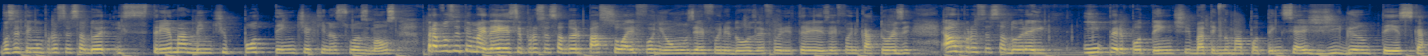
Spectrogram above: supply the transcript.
você tem um processador extremamente potente aqui nas suas mãos. Para você ter uma ideia, esse processador passou iPhone 11, iPhone 12, iPhone 13, iPhone 14. É um processador aí hiper potente, batendo uma potência gigantesca,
